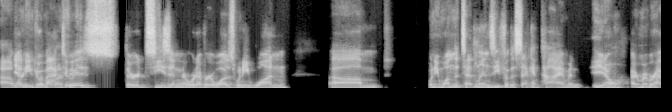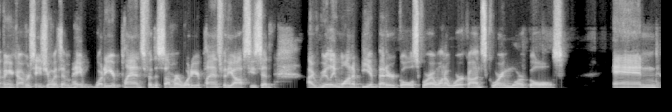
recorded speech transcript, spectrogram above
Uh, yeah, I mean, go back to 50? his third season or whatever it was when he won, um, when he won the Ted Lindsay for the second time. And, you know, I remember having a conversation with him. Hey, what are your plans for the summer? What are your plans for the offseason? He said, I really want to be a better goal scorer. I want to work on scoring more goals. And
